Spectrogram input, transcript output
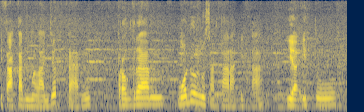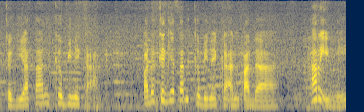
kita akan melanjutkan program Modul Nusantara kita, yaitu kegiatan kebinekaan. Pada kegiatan kebinekaan pada hari ini,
